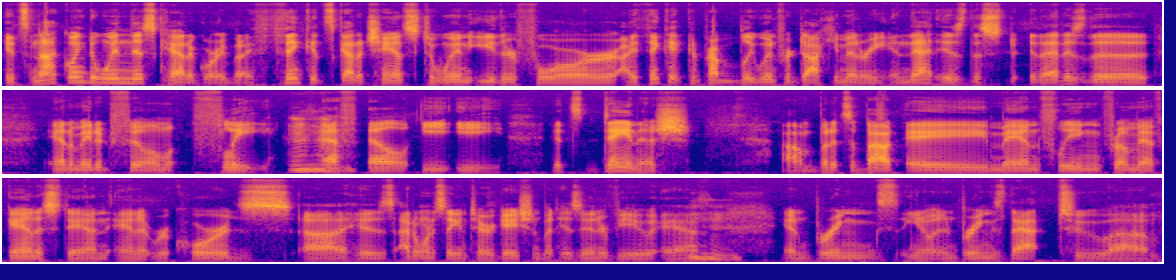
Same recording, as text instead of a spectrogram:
It's not going to win this category, but I think it's got a chance to win either for. I think it could probably win for documentary, and that is the st- that is the animated film Flee, Mm-hmm. F L E E. It's Danish, um, but it's about a man fleeing from Afghanistan, and it records uh, his I don't want to say interrogation, but his interview, and and brings you know and brings that to. Um,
